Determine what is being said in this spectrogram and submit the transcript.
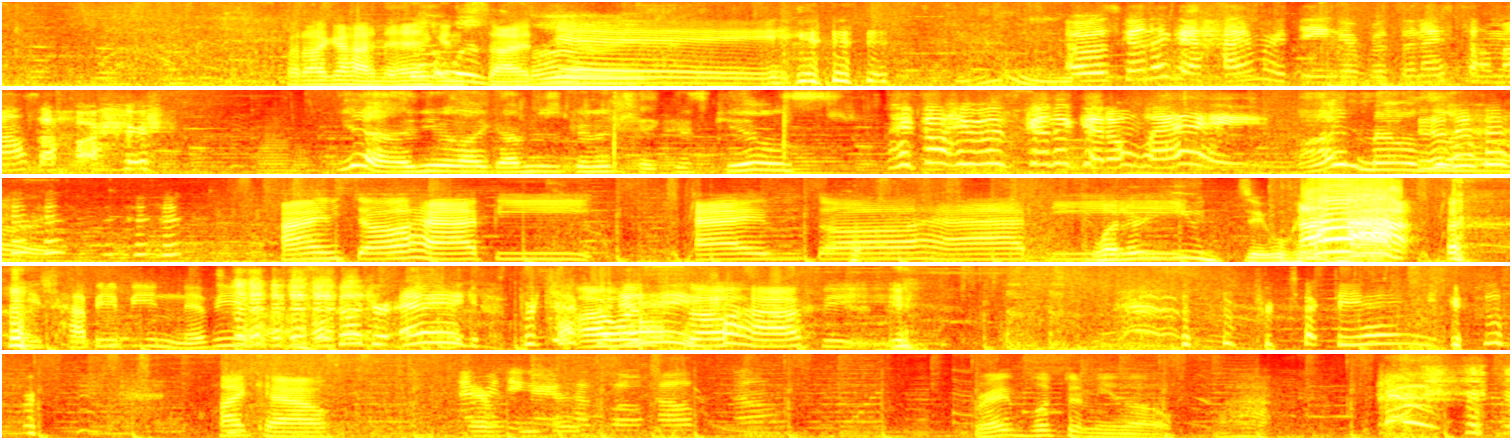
But I got an egg was inside. mine. Yay. I was gonna get Heimerdinger, but then I saw Malzahar. Yeah, and you're like, I'm just gonna take his kills. I thought he was gonna get away. I'm Malzahar. I'm so happy. I'm so happy. What are you doing? Ah! He's happy to be in Nivea. Oh god, your egg! Protect the egg! I was egg! so happy. Protect the egg! Hi, cow. Heimerdinger has low health now. Graves looked at me though. Fuck.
